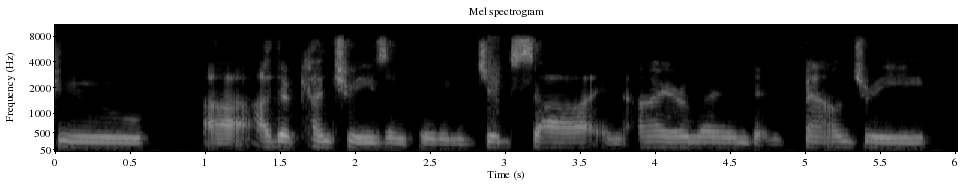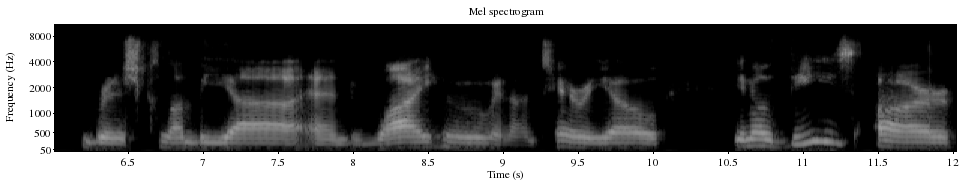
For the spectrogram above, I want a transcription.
to uh, other countries, including Jigsaw in Ireland and Foundry, British Columbia, and YWHO in Ontario. You know, these are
